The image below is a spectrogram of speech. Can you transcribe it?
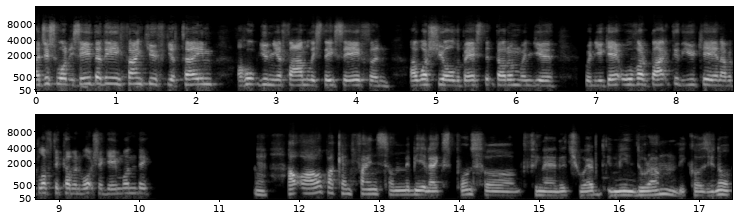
I just want to say today, thank you for your time. I hope you and your family stay safe, and I wish you all the best at Durham when you when you get over back to the UK. And I would love to come and watch a game one day. Yeah, I, I hope I can find some maybe like sponsor thing like that you have me in Durham because you know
